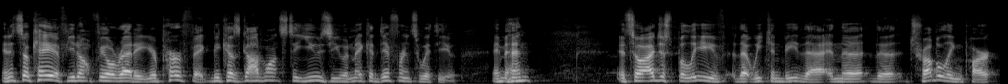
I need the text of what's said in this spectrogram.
And it's okay if you don't feel ready. You're perfect because God wants to use you and make a difference with you. Amen? And so I just believe that we can be that. And the, the troubling part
